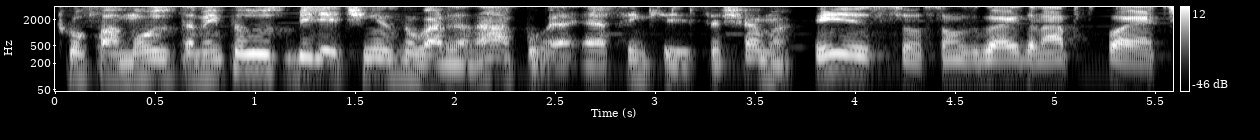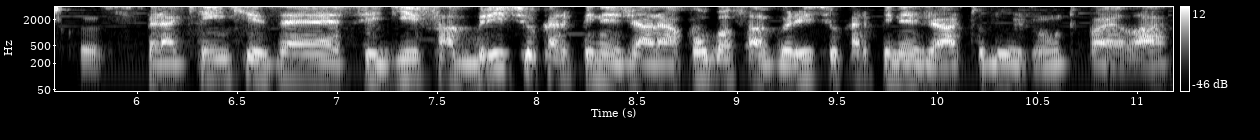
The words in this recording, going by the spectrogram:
ficou famoso também pelos bilhetinhos no guardanapo, é, é assim que você chama? Isso, são os guardanapos poéticos. Para quem quiser seguir Fabrício Carpinejar, arroba Fabrício Carpinejar, tudo junto, vai lá,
